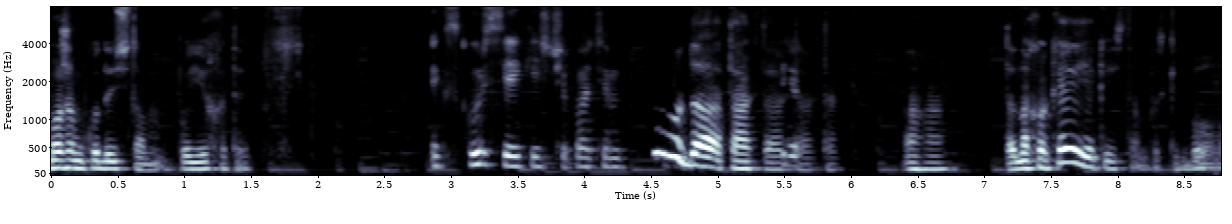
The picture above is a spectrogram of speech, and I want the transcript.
Можемо кудись там поїхати. екскурсії якісь, чи потім Ну, да, так, так, так, так. Ага. Там на хокей якийсь там, баскетбол.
